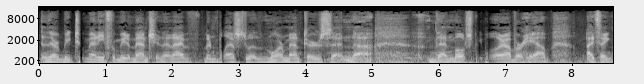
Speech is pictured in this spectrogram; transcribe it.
There'd be too many for me to mention, and I've been blessed with more mentors than uh, than most people ever have. I think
